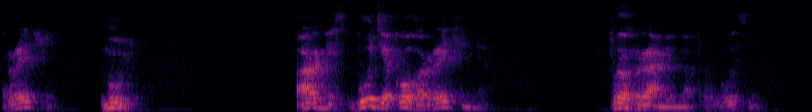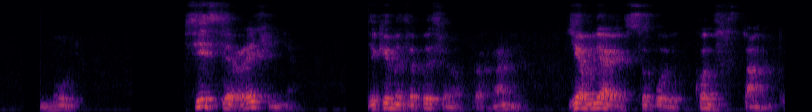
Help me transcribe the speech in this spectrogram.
речень нуль. Арність будь-якого речення в програмі на пролозі нуль. Всі ці речення, які ми записуємо в програмі, являють собою константу.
